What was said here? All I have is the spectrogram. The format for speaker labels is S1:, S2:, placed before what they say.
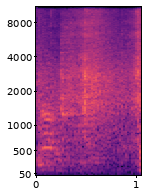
S1: Não.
